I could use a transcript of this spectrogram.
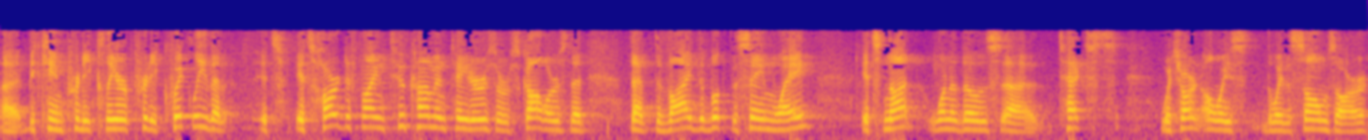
uh, it became pretty clear pretty quickly that it's, it's hard to find two commentators or scholars that, that divide the book the same way. It's not one of those uh, texts, which aren't always the way the Psalms are,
